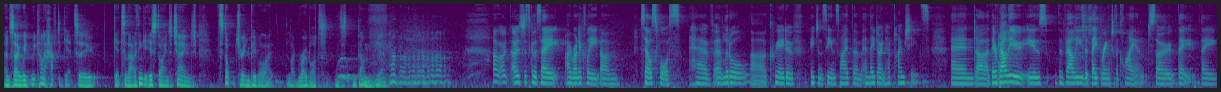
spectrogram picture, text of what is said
And so we, we kind of have to get to get to that. I think it is starting to change. Stop treating people like like robots. It's dumb. Yeah. I, I was just going to say, ironically, um, Salesforce have a little uh, creative agency inside them, and they don't have timesheets. And uh, their value is the value that they bring to the client. So they, they,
